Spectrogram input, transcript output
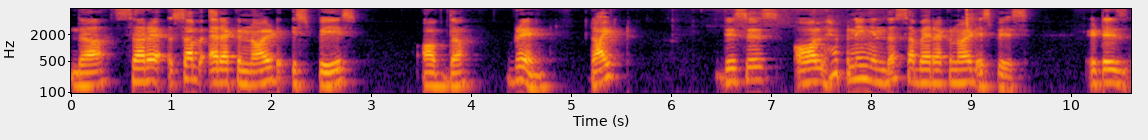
the subarachnoid space of the brain right? This is all happening in the subarachnoid space. It is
